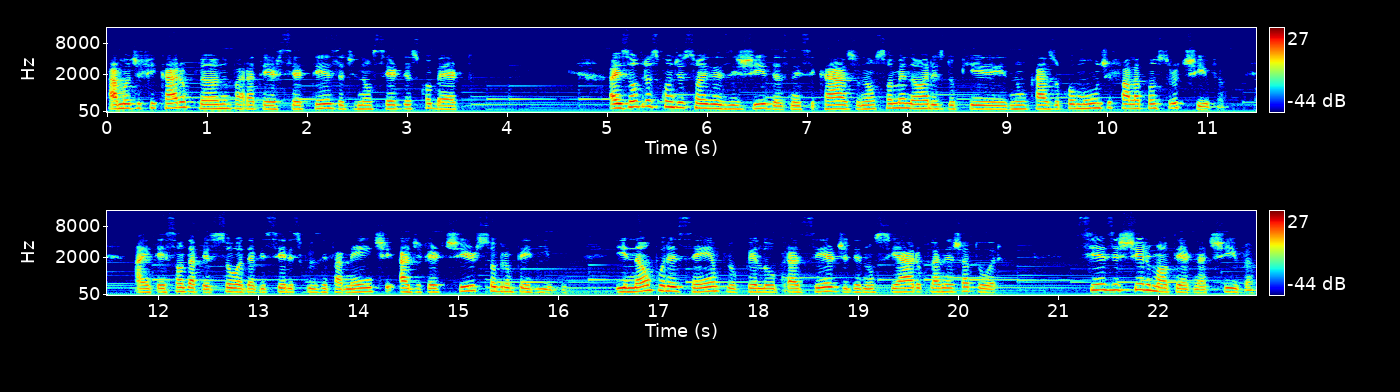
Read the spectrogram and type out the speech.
a modificar o plano para ter certeza de não ser descoberto. As outras condições exigidas nesse caso não são menores do que num caso comum de fala construtiva. A intenção da pessoa deve ser exclusivamente advertir sobre um perigo, e não, por exemplo, pelo prazer de denunciar o planejador. Se existir uma alternativa,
